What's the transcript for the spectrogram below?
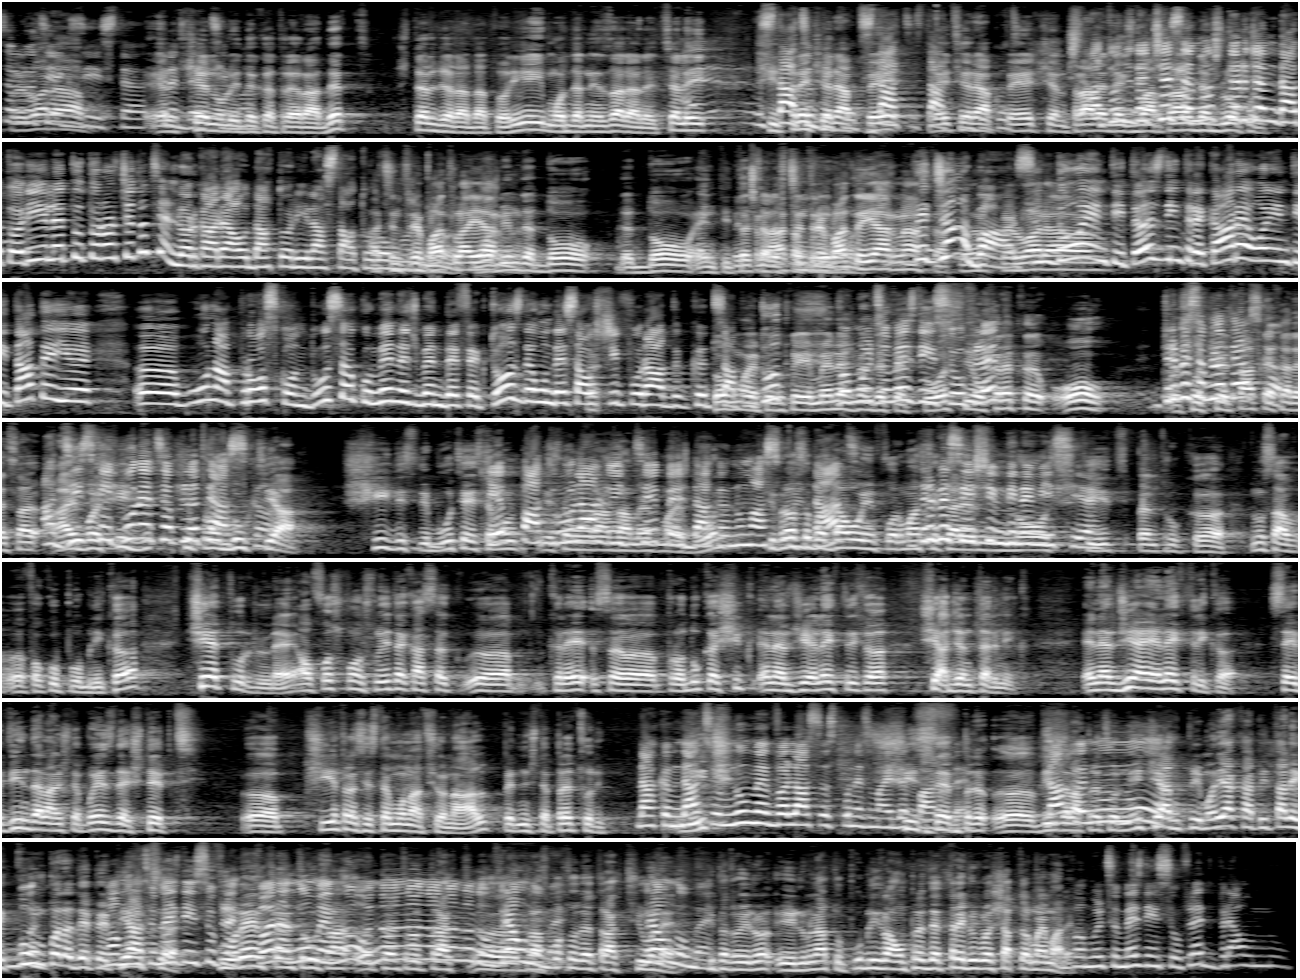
Soluții Preluarea există, Elcenului credeți-mă. de către Radet, ștergerea datoriei, modernizarea rețelei și Stați un trecerea picuț, pe, stați, stați un trecerea picuț. pe Și centrale de atunci de ce quartal să de nu blocuri. ștergem datoriile tuturor cetățenilor care au datorii la statul Ați român? întrebat la Vorbim iarnă. de două, de două entități Deci ale ați statului întrebat român. iarna asta. Degeaba, preluarea- sunt două entități, dintre care o entitate e uh, una prost condusă, cu management defectuos, de unde s-au și furat cât s-a Tocmai putut. pentru că e Vă management mulțumesc din defectuos, suflet. Eu cred că o Trebuie să societate plătească. care să Ați zis aibă că îi și, puneți să și plătească. producția și distribuția este Chem mult, patrula este un lui randament Țepeș, mai bun. dacă nu mă Și vreau să vă ascultați, dau o informație trebuie să care ieșim din nu o emisie. știți pentru că nu s-a uh, făcut publică. Ceturile au fost construite ca să, uh, cre- să producă și energie electrică și agent termic. Energia electrică se vinde la niște băieți deștepți uh, și intră în sistemul național pe niște prețuri Dacă îmi dați mici un nume, vă las să spuneți mai și departe. se pre, uh, vinde Dacă la nu, prețuri nu. mici, iar primăria capitalei Bun. cumpără de pe Vă piață mulțumesc din suflet. curent Fără pentru, nume, tra- nu, nu, pentru nu, nu, trac- nu, nu, vreau nume. transportul de tracțiune Vreau nume. și pentru ilu- iluminatul public la un preț de 3,7 ori mai mare. Vă mulțumesc din suflet, vreau nume.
